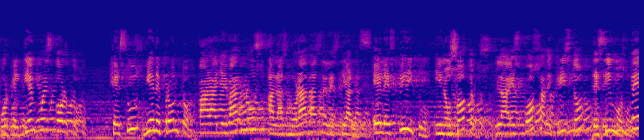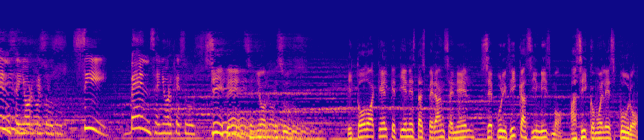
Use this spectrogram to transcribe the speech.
porque el tiempo es corto. Jesús viene pronto para llevarnos a las moradas celestiales. El Espíritu y nosotros, la esposa de Cristo, decimos, ven Señor Jesús. Sí, ven Señor Jesús. Sí, ven Señor Jesús. Y todo aquel que tiene esta esperanza en Él se purifica a sí mismo, así como Él es puro.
